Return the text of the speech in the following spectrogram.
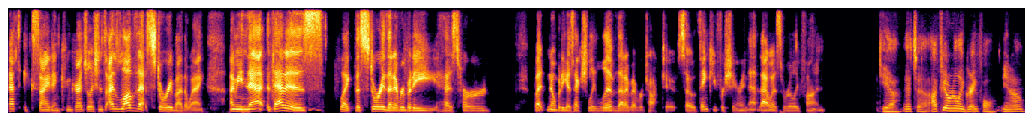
That's exciting. Congratulations. I love that story, by the way. I mean, that that is like the story that everybody has heard but nobody has actually lived that I've ever talked to. So thank you for sharing that. That was really fun. Yeah, it's a I feel really grateful, you know.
